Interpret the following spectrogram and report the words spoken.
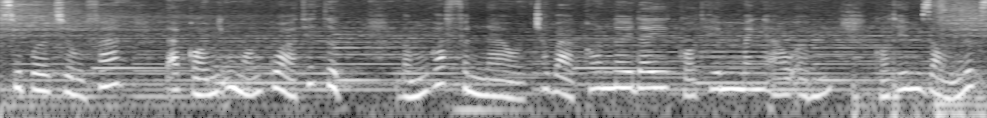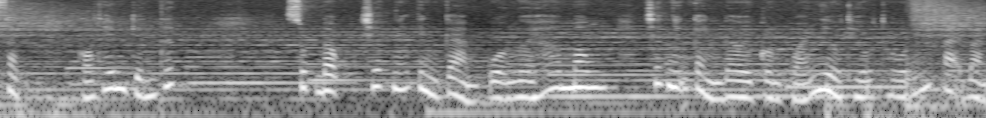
Super Trường Phát đã có những món quà thiết thực đóng góp phần nào cho bà con nơi đây có thêm manh áo ấm, có thêm dòng nước sạch, có thêm kiến thức. Xúc động trước những tình cảm của người Hơ Mông, trước những cảnh đời còn quá nhiều thiếu thốn tại bản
